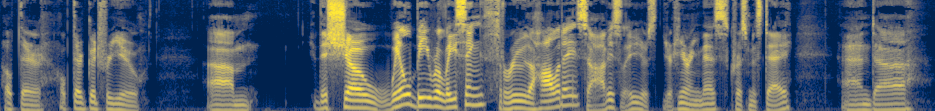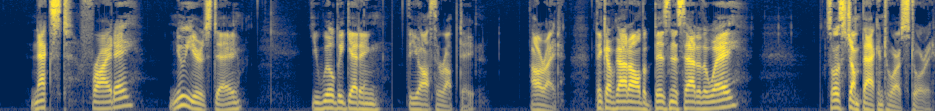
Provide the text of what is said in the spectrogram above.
Hope they're hope they're good for you. Um, this show will be releasing through the holidays. So obviously, you're, you're hearing this Christmas Day. And uh, next Friday, New Year's Day, you will be getting the author update. All right. Think I've got all the business out of the way? So let's jump back into our story.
